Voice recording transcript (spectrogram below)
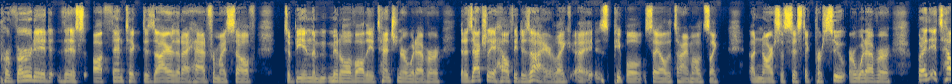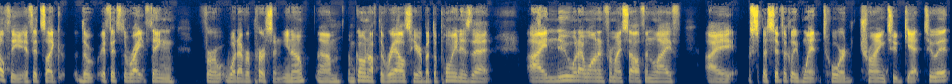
perverted this authentic desire that I had for myself to be in the middle of all the attention or whatever that is actually a healthy desire like uh, people say all the time oh it's like a narcissistic pursuit or whatever but it's healthy if it's like the if it's the right thing for whatever person you know? Um, i'm going off the rails here but the point is that i knew what i wanted for myself in life. I specifically went toward trying to get to it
